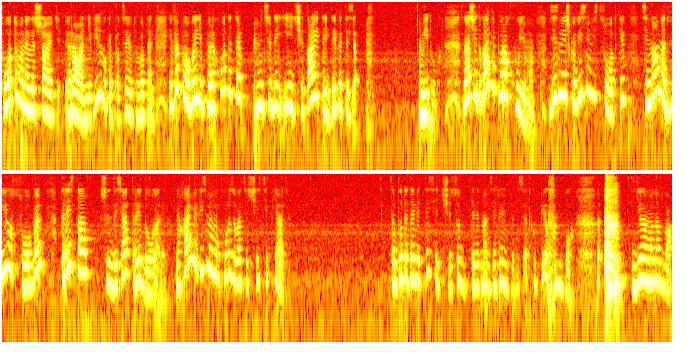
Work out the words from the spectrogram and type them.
фото, вони лишають реальні відгуки про цей готель. І ви повинні переходити сюди і читаєте, і дивитеся відгук. Значить, давайте порахуємо. Зі знижкою 8%, ціна на дві особи 363 долари. Нехай ми візьмемо курс 26,5. Це буде 9619 гривень 50 копійок на двох. Ділимо на 2.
